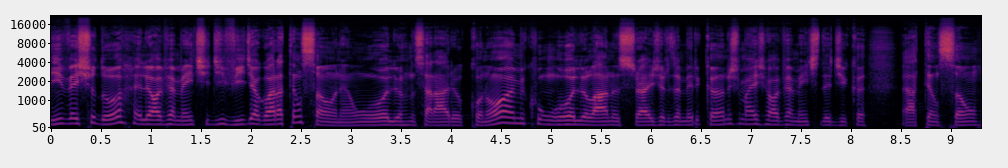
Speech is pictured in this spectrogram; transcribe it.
E investidor, ele obviamente divide agora a atenção, né? Um olho no cenário econômico, um olho lá nos treasuries americanos, mas obviamente dedica atenção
